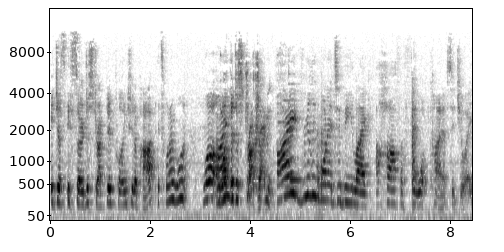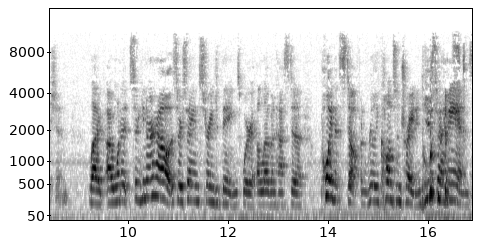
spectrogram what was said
it just is so destructive pulling shit apart. It's what I want. Well, I, want the destruction. I really want it to be like a half a thought kind of situation. Like I want it so you know how so say in Stranger Things where Eleven has to point at stuff and really concentrate and use her hands.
